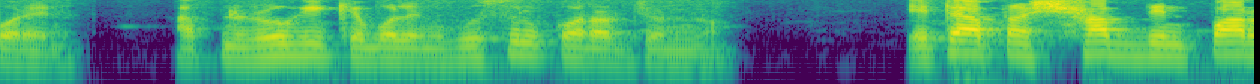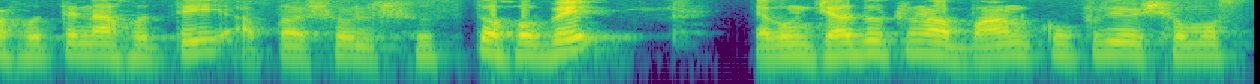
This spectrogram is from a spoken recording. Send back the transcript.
করেন। আপনি রোগীকে বলেন গোসল করার জন্য। এটা আপনার সাত দিন পার হতে না হতেই আপনার শরীর সুস্থ হবে এবং জাদুটনা, বান, কুফরি ওই সমস্ত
